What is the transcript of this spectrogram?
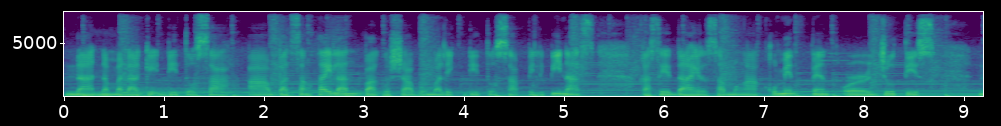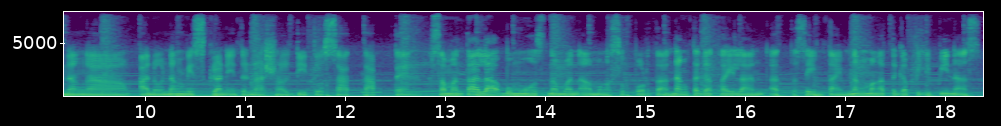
na namalagi dito sa ah, bansang Thailand bago siya bumalik dito sa Pilipinas. Kasi dahil sa mga commitment or duties ng ah, ano ng Miss Grand International dito sa top 10. Samantala, bumuhos naman ang mga suporta ng taga Thailand at the same time ng mga taga Pilipinas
